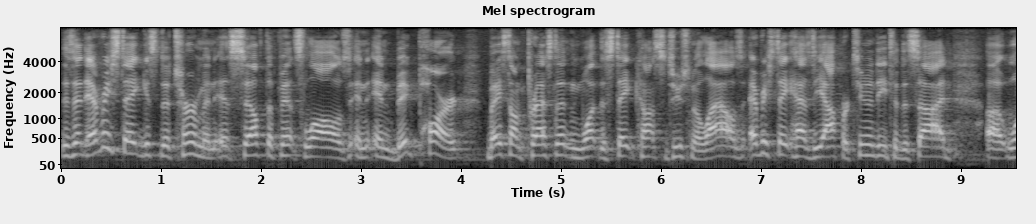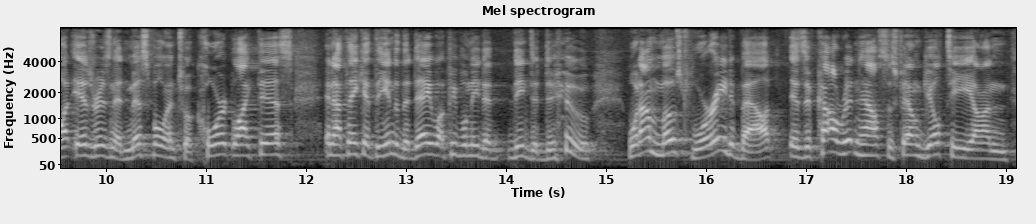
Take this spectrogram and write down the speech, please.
is that every state gets to determine its self-defense laws in, in big part based on precedent and what the state constitution allows. Every state has the opportunity to decide uh, what is or isn't admissible into a court like this. And I think at the end of the day, what people need to need to do, what I'm most worried about is if Kyle Rittenhouse is found guilty on,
